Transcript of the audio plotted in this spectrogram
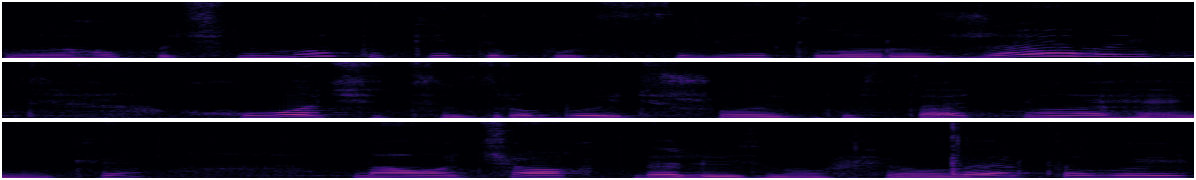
нього почнемо. Такий типу світло-рожевий. Хочеться зробити щось достатньо легеньке на очах. Далі візьму фіолетовий,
